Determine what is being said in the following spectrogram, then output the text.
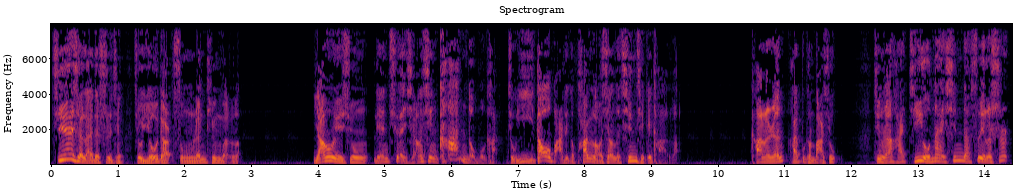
接下来的事情就有点耸人听闻了。杨锐兄连劝降信看都不看，就一刀把这个潘老乡的亲戚给砍了。砍了人还不肯罢休，竟然还极有耐心的碎了尸，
